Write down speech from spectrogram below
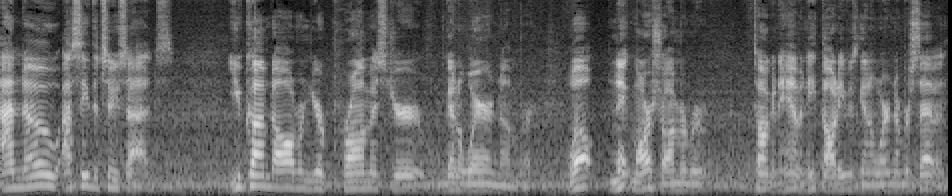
I know. I see the two sides. You come to Auburn, you're promised you're to wear a number. Well, Nick Marshall, I remember talking to him, and he thought he was to wear number seven.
